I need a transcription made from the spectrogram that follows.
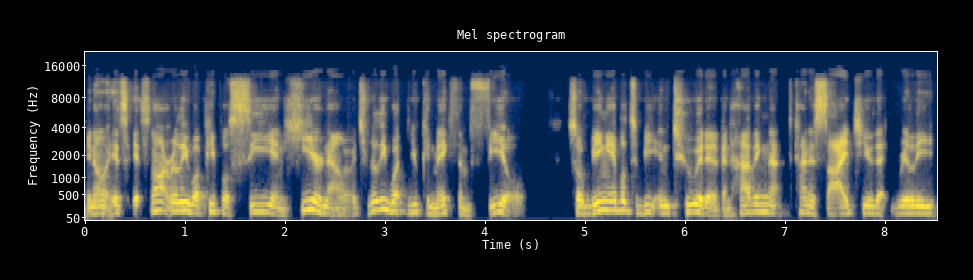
You know, it's it's not really what people see and hear now. It's really what you can make them feel. So being able to be intuitive and having that kind of side to you that really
